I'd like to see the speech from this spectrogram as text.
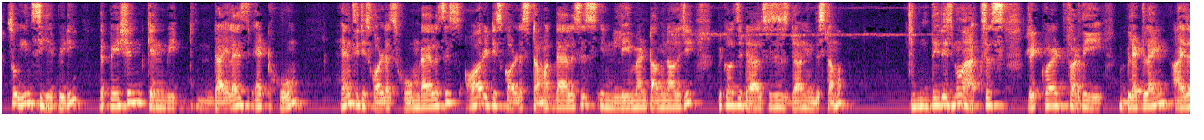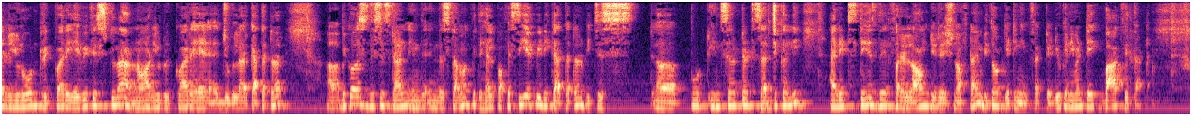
So in capd the patient can be dialyzed at home. Hence it is called as home dialysis or it is called as stomach dialysis in layman terminology because the dialysis is done in the stomach. There is no access required for the bloodline. Either you don't require a AV fistula nor you require a jugular catheter uh, because this is done in the, in the stomach with the help of a CAPD catheter which is uh, put inserted surgically and it stays there for a long duration of time without getting infected. You can even take bath with that.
